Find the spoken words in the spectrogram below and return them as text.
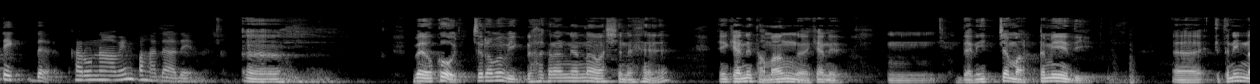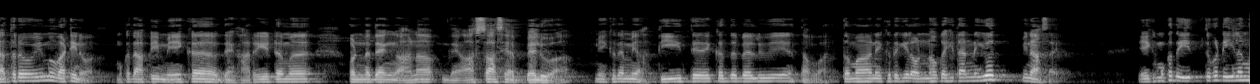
තෙක්ද කරුණාවෙන් පහදා දෙන්න. අ ඔක ඔච්චරම විග්‍රහ කරන්න යන්න අවශ්‍ය නැහැ. ඒ කියන්නේ තමන් කියන්නේ දැනිච්ච මට්ටමේදී එතනින් නතර වීම වටිනවා. මොකද අපි මේක දැන් හරියටම ඔන්න දැන් ආනා දැන් ආස්වාසයක් බැලුවා. මේක දැන් මේ අතීතයකද බැලුවේ නැත්නම් වර්තමානයකද කියලා ඔන්න ඔක හිතන්න ගියොත් විනාසයි. ඒක මොකද එතකොට ඊළඟ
